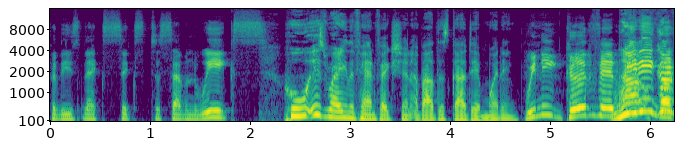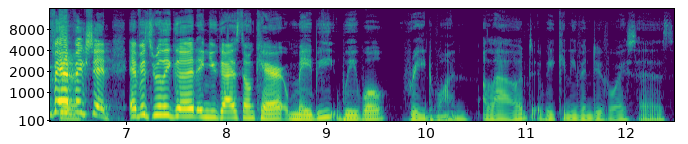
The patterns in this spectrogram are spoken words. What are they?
for these next six to seven weeks. Who is writing the fan fiction about this goddamn wedding? We need good fan. We need good fan fiction. If it's really good and you guys don't care, maybe we will read one aloud. We can even do voices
